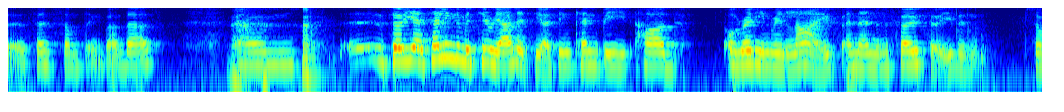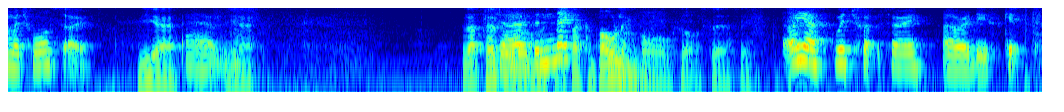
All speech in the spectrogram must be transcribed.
uh, says something about that um, uh, so yeah telling the materiality i think can be hard already in real life and then in the photo even so much more so Yeah. um, Yeah. That So purple one the looks like a bowling ball sort of surface. oh yeah which one sorry i already skipped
